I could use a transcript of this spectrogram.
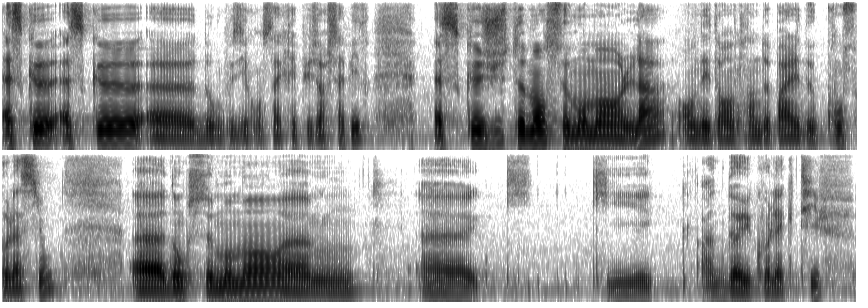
Est-ce que, est-ce que euh, donc vous y consacrez plusieurs chapitres, est-ce que justement ce moment-là, on est en train de parler de consolation, euh, donc ce moment euh, qui, est un deuil collectif,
